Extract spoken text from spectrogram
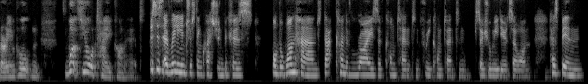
very important. What's your take on it? This is a really interesting question because on the one hand, that kind of rise of content and free content and social media and so on has been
